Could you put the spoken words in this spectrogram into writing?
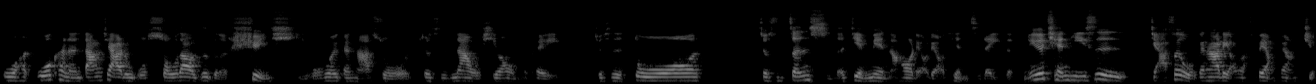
我我可能当下如果收到这个讯息，我会跟他说，就是那我希望我们可以就是多就是真实的见面，然后聊聊天之类的。因为前提是假设我跟他聊了非常非常久，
